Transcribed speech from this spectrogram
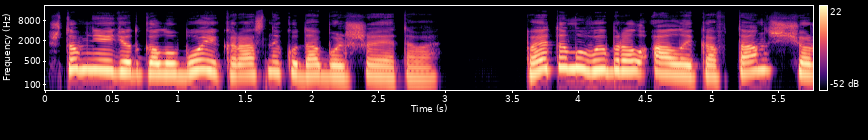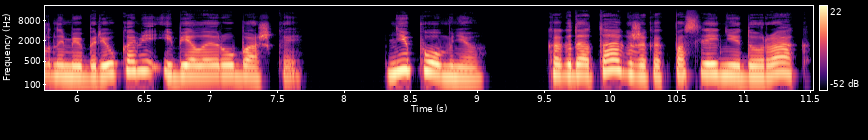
что мне идет голубой и красный куда больше этого поэтому выбрал алый кафтан с черными брюками и белой рубашкой. Не помню, когда так же, как последний дурак,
